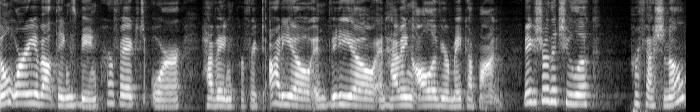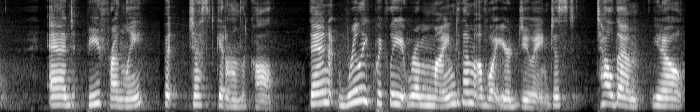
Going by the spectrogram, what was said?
Don't worry about things being perfect or having perfect audio and video and having all of your makeup on. Make sure that you look professional and be friendly, but just get on the call. Then, really quickly remind them of what you're doing. Just tell them, you know,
